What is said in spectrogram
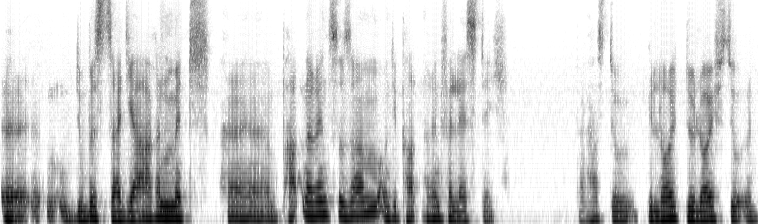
äh, du bist seit Jahren mit äh, Partnerin zusammen und die Partnerin verlässt dich. Dann hast du, du, läufst, du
